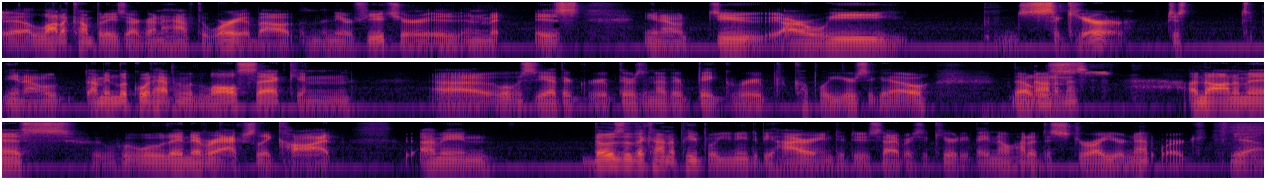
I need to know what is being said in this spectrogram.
a lot of companies are going to have to worry about in the near future. Is, is you know, do are we secure? Just you know, I mean, look what happened with LulzSec and uh, what was the other group? There was another big group a couple years ago. That was Anonymous. anonymous, who, who they never actually caught. I mean, those are the kind of people you need to be hiring to do cybersecurity. They know how to destroy your network. Yeah.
